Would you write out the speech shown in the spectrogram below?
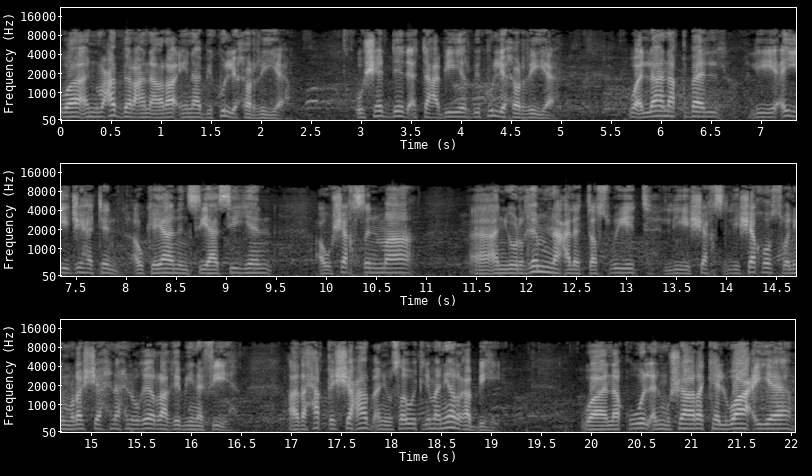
وأن نعبر عن آرائنا بكل حرية أشدد التعبير بكل حرية وأن لا نقبل لأي جهة أو كيان سياسي أو شخص ما أن يرغمنا على التصويت لشخص لشخص ولمرشح نحن غير راغبين فيه. هذا حق الشعب أن يصوت لمن يرغب به. ونقول المشاركة الواعية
